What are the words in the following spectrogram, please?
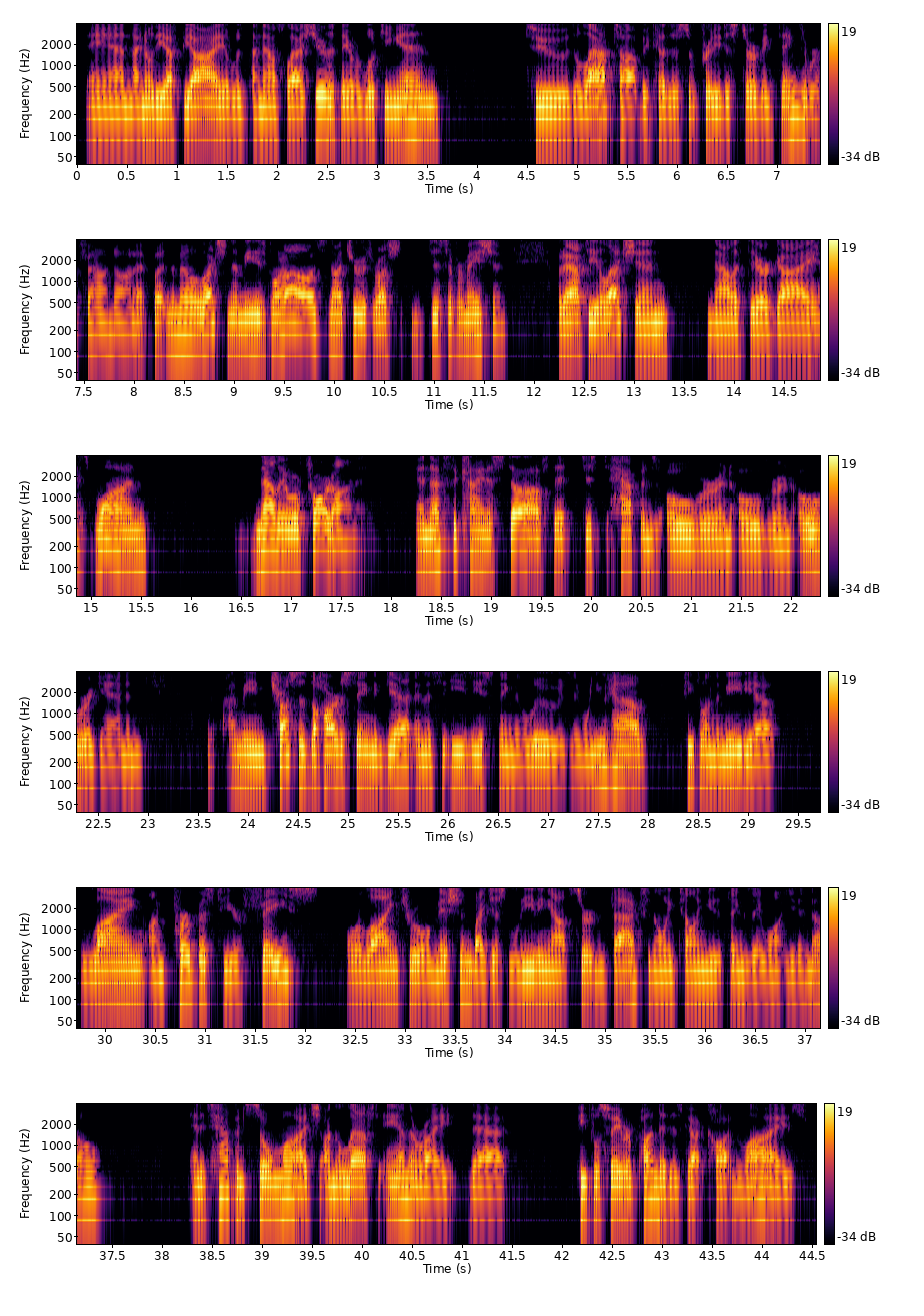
And I know the FBI was announced last year that they were looking in to the laptop because there's some pretty disturbing things that were found on it. But in the middle of the election, the media's going, "Oh, it's not true. It's Russia disinformation." But after the election, now that their guy has won, now they report on it. And that's the kind of stuff that just happens over and over and over again. And I mean, trust is the hardest thing to get, and it's the easiest thing to lose. And when you have people in the media lying on purpose to your face or lying through omission by just leaving out certain facts and only telling you the things they want you to know, and it's happened so much on the left and the right that people's favorite pundit has got caught in lies,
